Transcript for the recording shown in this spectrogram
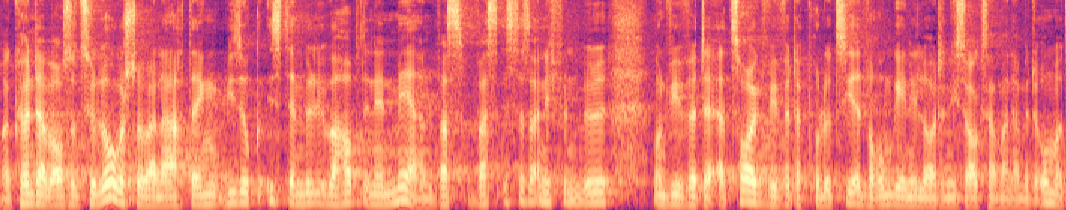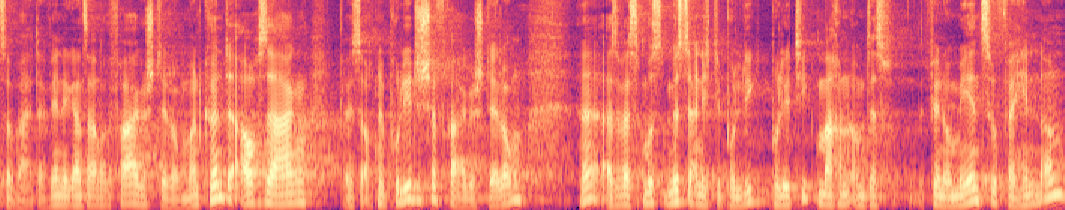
Man könnte aber auch soziologisch darüber nachdenken, wieso ist der Müll überhaupt in den Meeren, was, was ist das eigentlich für ein Müll und wie wird er erzeugt, wie wird er produziert, warum gehen die Leute nicht sorgsamer damit um und so weiter. Wäre eine ganz andere Fragestellung. Man könnte auch sagen, das ist auch eine politische Fragestellung, ne? also was muss, müsste eigentlich die Politik machen, um das Phänomen zu verhindern.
